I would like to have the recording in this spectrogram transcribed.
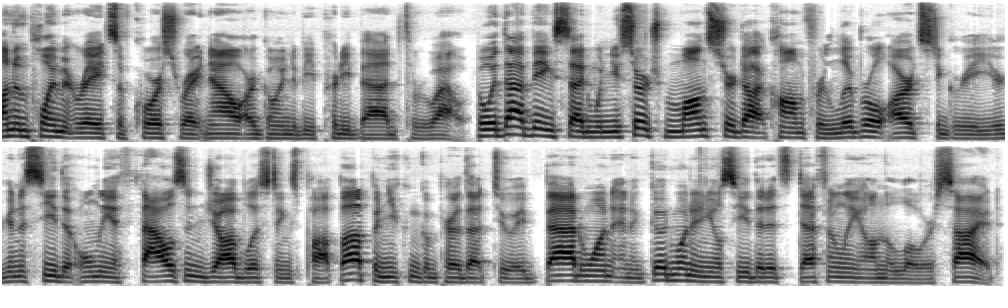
Unemployment rates, of course, right now are going to be pretty bad throughout. But with that being said, when you search monster.com for liberal arts degree, you're gonna see that only a thousand job listings pop up and you can compare that to a bad one and a good one and you'll see that it's definitely on the lower side.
